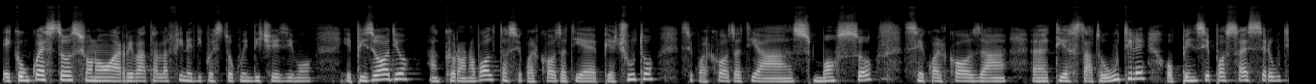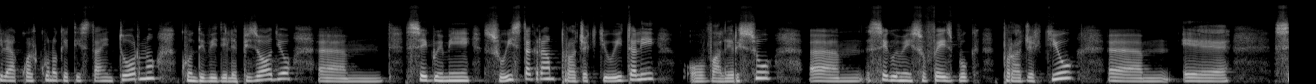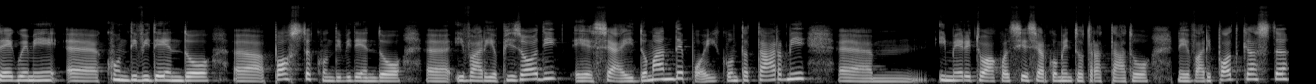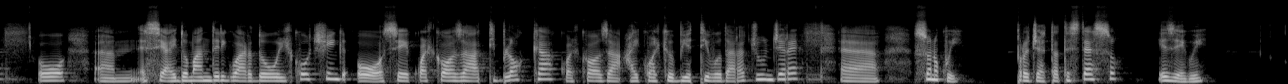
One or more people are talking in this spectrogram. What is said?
E con questo sono arrivata alla fine di questo quindicesimo episodio. Ancora una volta, se qualcosa ti è piaciuto, se qualcosa ti ha smosso, se qualcosa eh, ti è stato utile o pensi possa essere utile a qualcuno che ti sta intorno, condividi l'episodio, ehm, seguimi su Instagram, Project You Italy o Valerie Su, ehm, seguimi su Facebook, Project You ehm, e seguimi eh, condividendo eh, post, condividendo eh, i vari episodi e se hai domande puoi contattarmi ehm, in merito a qualsiasi argomento trattato nei vari podcast o ehm, se hai domande riguardo il coaching o se qualcosa ti blocca, qualcosa hai qualche obiettivo da raggiungere, eh, sono qui. Progetta te stesso, esegui.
